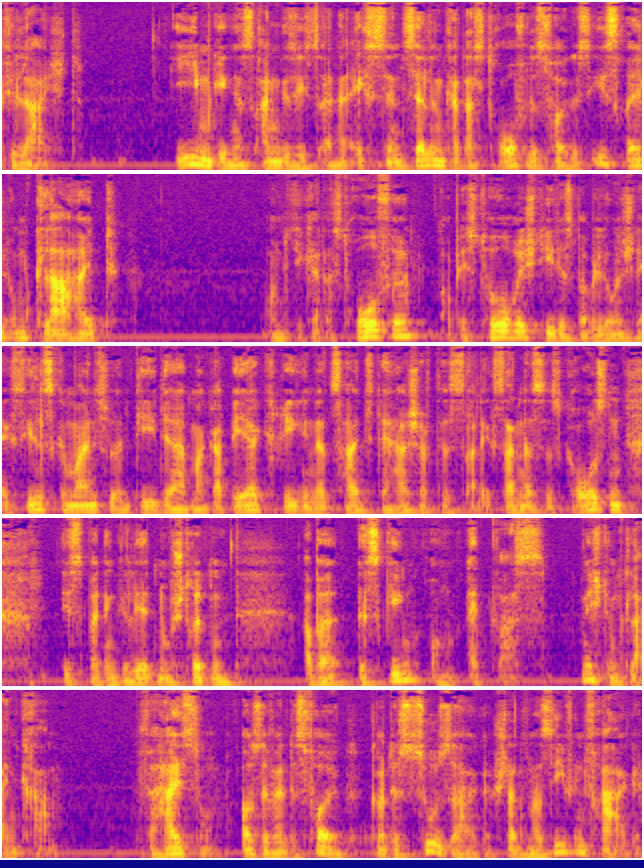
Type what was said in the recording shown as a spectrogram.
Vielleicht. Ihm ging es angesichts einer existenziellen Katastrophe des Volkes Israel um Klarheit und die Katastrophe, ob historisch die des babylonischen Exils gemeint ist oder die der Makkabäerkriege in der Zeit der Herrschaft des Alexanders des Großen, ist bei den Gelehrten umstritten. Aber es ging um etwas, nicht um Kleinkram. Verheißung, auserwähltes Volk, Gottes Zusage stand massiv in Frage.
